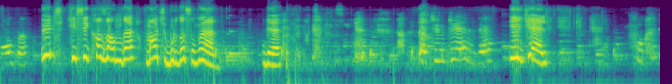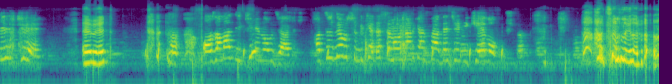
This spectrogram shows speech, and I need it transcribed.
Ne oldu? Üç kişi kazandı. Maç burada sona erdi. Kaçıncı elde? İlk el. İlk el. Evet. o zaman iki el olacak. Hatırlıyor musun bir kere sen oynarken sadece iki el olmuştu. Hatırlıyorum.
